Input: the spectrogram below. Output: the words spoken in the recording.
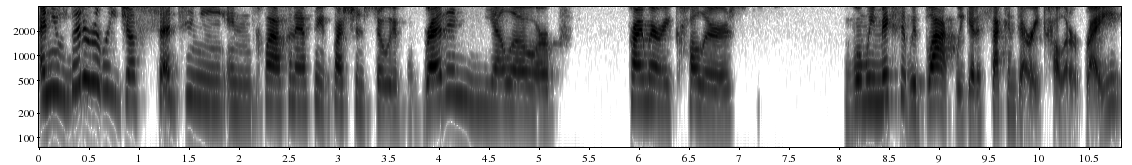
And you literally just said to me in class and asked me a question. So if red and yellow are primary colors, when we mix it with black, we get a secondary color, right?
